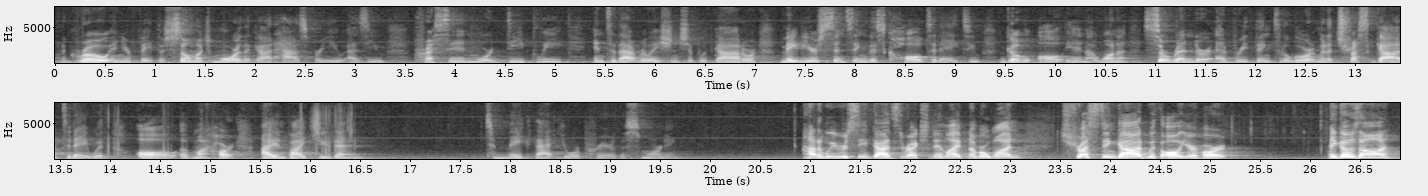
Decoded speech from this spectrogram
I want to grow in your faith. There's so much more that God has for you as you press in more deeply into that relationship with God. Or maybe you're sensing this call today to go all in. I want to surrender everything to the Lord. I'm going to trust God today with all of my heart. I invite you then to make that your prayer this morning. How do we receive God's direction in life? Number one, trusting God with all your heart. It goes on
